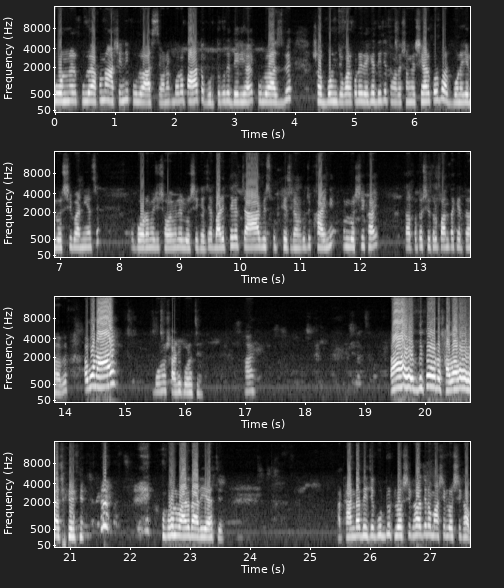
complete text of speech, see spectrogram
বোনের কুলো এখনও আসেনি, কুলো আসছে। অনেক বড় পাড়া, তো ঘুরতে ঘুরতে দেরি হয়, কুলো আসবে। সব বোন জোগাড় করে রেখে দিয়েছে, তোমাদের সঙ্গে শেয়ার করব। আর বোনে যে লস্যি বানিয়েছে, তো গরমে যে সবাই মিলে লস্যি খেয়েছে। আর বাড়ির থেকে চা আর বিস্কুট খেয়েছিলাম আর কিছু খাইনি লস্যি খাই। তারপর তো শীতল পান্তা খেতে হবে। আর বোন, আয়! বোনও শাড়ি পরেছে। আয়। আয় দেখো, ওটা সাদা হয়ে গেছে। বোন বাইরে দাঁড়িয়ে আছে। আর ঠান্ডা দিয়েছে। গুড্ডু লস্যি খাওয়া যেন মাসি লস্যি খাব।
